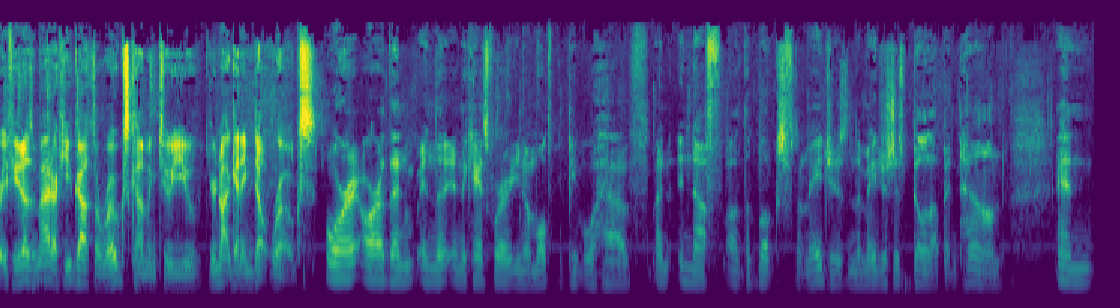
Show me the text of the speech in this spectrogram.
if it doesn't matter if you got the rogues coming to you, you're not getting dealt rogues. Or or then in the in the case where you know multiple people have an, enough of the books for the mages and the mages just build up in town, and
